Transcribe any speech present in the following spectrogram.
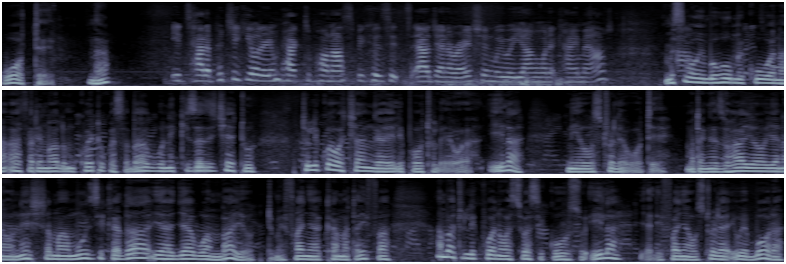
wote na It's had a particular impact upon us because it's our generation. We were young when it came out. amesema wimbo huu umekuwa na athari maalum kwetu kwa sababu ni kizazi chetu, tulikuwa wachanga ilipotolewa, ila ni Australia wote. Matangazo hayo yanaonyesha maamuzi kadhaa ya ajabu ambayo tumefanya kama taifa, ambayo tulikuwa na wasiwasi kuhusu, ila yalifanya Australia iwe bora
